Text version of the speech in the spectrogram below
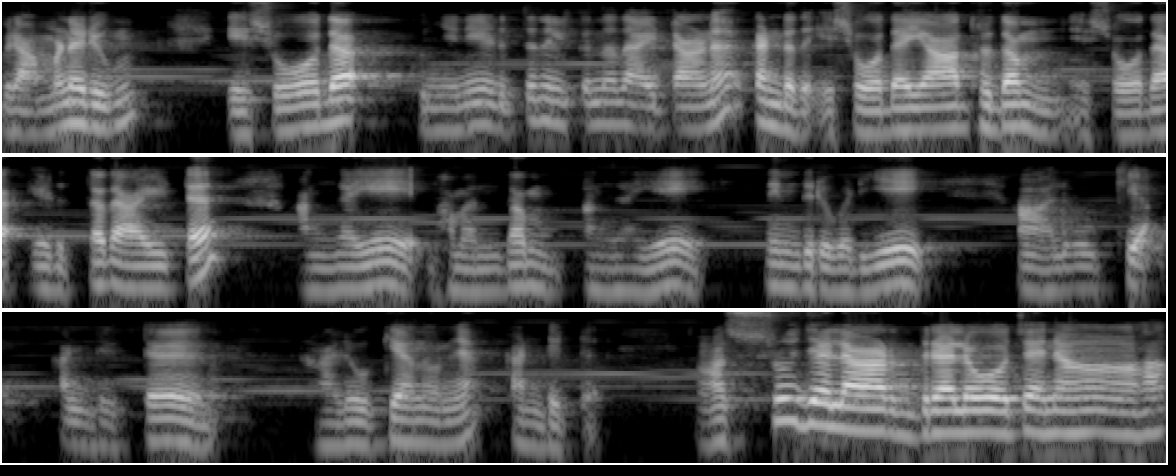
ബ്രാഹ്മണരും യശോദ കുഞ്ഞിനെ എടുത്തു നിൽക്കുന്നതായിട്ടാണ് കണ്ടത്. യശോദയാധൃതം യശോദ എടുത്തതായിട്ട് അങ്ങയെ ഭവന്തം അങ്ങയെ നിന്തിരുവടിയെ ആലോക്യ കണ്ടിട്ട്. ആലോക്യ എന്ന് പറഞ്ഞാൽ കണ്ടിട്ട്. അശ്രുജലാർദ്രലോചനാഹ.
